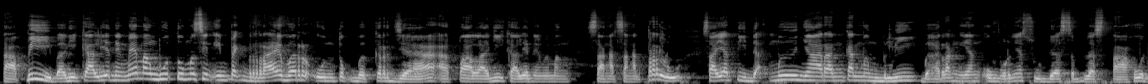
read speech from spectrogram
Tapi bagi kalian yang memang butuh mesin impact driver untuk bekerja, apalagi kalian yang memang sangat-sangat perlu, saya tidak menyarankan membeli barang yang umurnya sudah 11 tahun.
